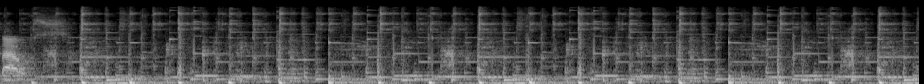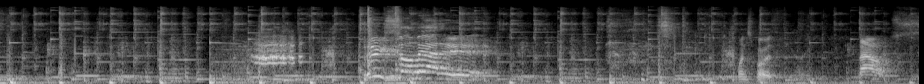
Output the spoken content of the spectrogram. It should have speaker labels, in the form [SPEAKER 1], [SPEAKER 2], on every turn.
[SPEAKER 1] spouse.
[SPEAKER 2] Peace, I'm out of here!
[SPEAKER 3] Once more with feeling. Mouse.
